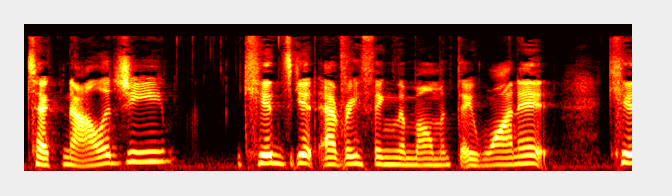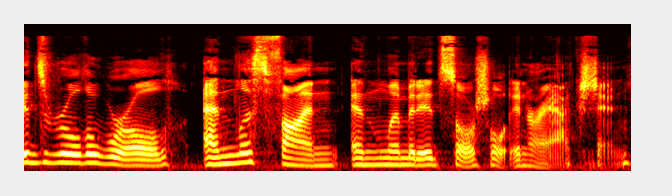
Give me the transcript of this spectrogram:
technology, kids get everything the moment they want it, kids rule the world, endless fun, and limited social interaction.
